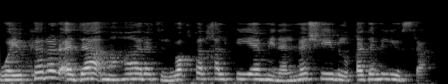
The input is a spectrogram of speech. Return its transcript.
ويكرر أداء مهارة الوقفة الخلفية من المشي بالقدم اليسرى.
